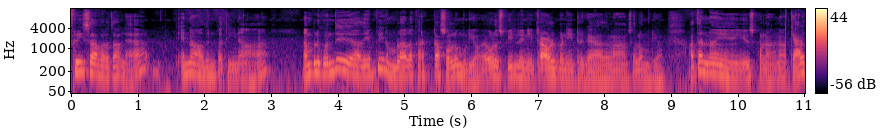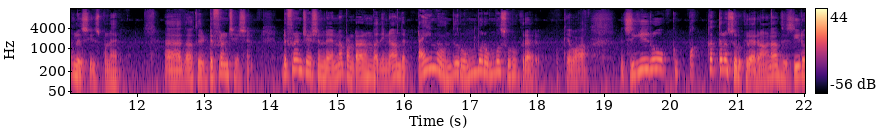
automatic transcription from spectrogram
ஃப்ரீஸ் ஆகிறதால என்ன ஆகுதுன்னு பார்த்தீங்கன்னா நம்மளுக்கு வந்து அது எப்படி நம்மளால் கரெக்டாக சொல்ல முடியும்? எவ்வளோ ஸ்பீடில் நீ ட்ராவல் பண்ணிகிட்ருக்க அதெல்லாம் சொல்ல முடியும். அதான் என்ன யூஸ் பண்ணாங்கன்னா கேல்குலஸ் யூஸ் பண்ணார். அதாவது டிஃப்ரென்ஷியேஷன் டிஃப்ரென்ஷியேஷனில் என்ன பண்ணுறாருன்னு பார்த்தீங்கன்னா அந்த டைமை வந்து ரொம்ப ரொம்ப சுருக்கிறாரு. ஓகேவா ஜீரோக்கு பக்கத்தில் சுருக்கிறாரு. ஆனால் அது ஜீரோ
